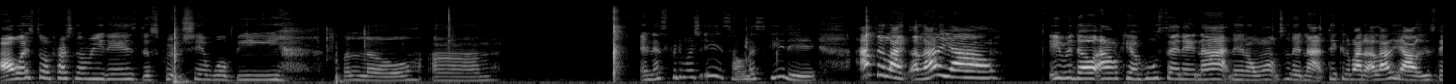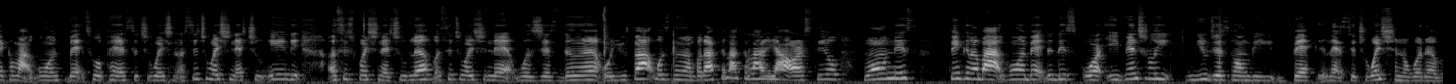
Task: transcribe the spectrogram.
Always doing personal readings. Description will be below. Um, and that's pretty much it. So let's get it. I feel like a lot of y'all even though I don't care who say they not, they don't want to, they're not thinking about it. A lot of y'all just thinking about going back to a past situation, a situation that you ended, a situation that you left, a situation that was just done or you thought was done. But I feel like a lot of y'all are still wanting this, thinking about going back to this, or eventually you just gonna be back in that situation or whatever.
